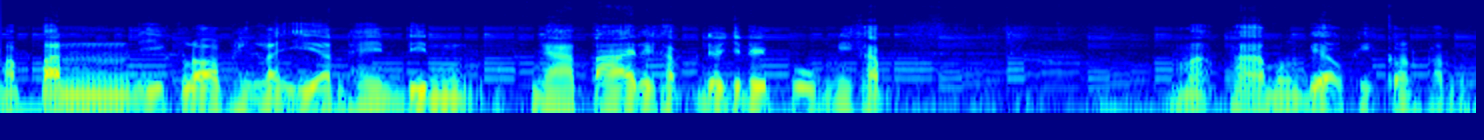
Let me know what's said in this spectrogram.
มาปั่นอีกรอบให้ละเอียดให้ดินหญ้าตายเลยครับเดี๋ยวจะได้ปลูกนี่ครับมาผ้าเบิ่งเบียกพริกก่อนครับนี่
